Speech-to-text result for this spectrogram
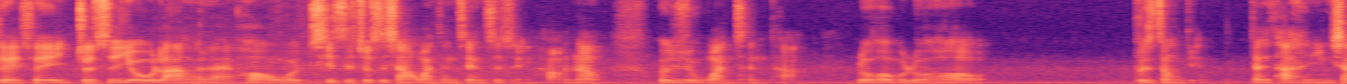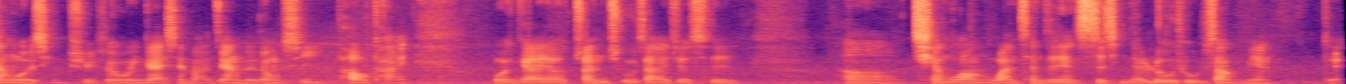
对，所以就是又拉回来后，我其实就是想要完成这件事情。好，那我就去完成它。落后不落后不是重点，但是它很影响我的情绪，所以我应该先把这样的东西抛开。我应该要专注在就是，呃，前往完成这件事情的路途上面。对，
